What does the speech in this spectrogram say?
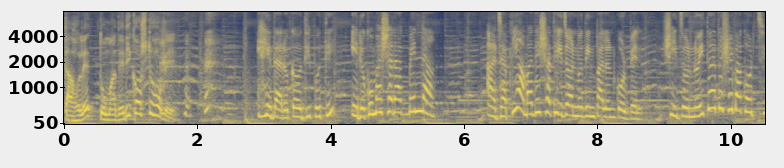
তাহলে তোমাদেরই কষ্ট হবে। হে দ্বারকা অধিপতি এরকম আশা রাখবেন না। আজ আপনি আমাদের সাথে এই জন্মদিন পালন করবেন। সেই জন্যই তো এত সেবা করছি।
